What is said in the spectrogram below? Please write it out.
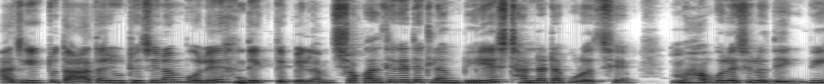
আজকে একটু তাড়াতাড়ি উঠেছিলাম বলে দেখতে পেলাম। সকাল থেকে দেখলাম বেশ ঠান্ডাটা পড়েছে। মা বলেছিল, দেখবি,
